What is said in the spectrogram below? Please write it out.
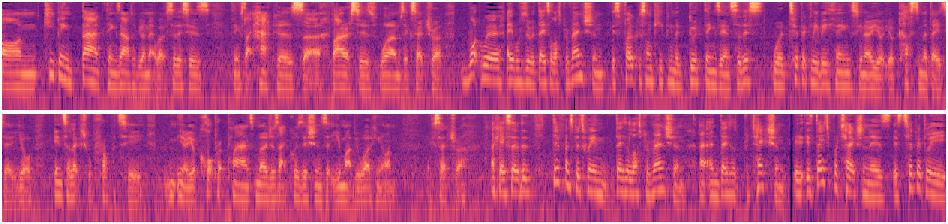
on keeping bad things out of your network. So, this is things like hackers, uh, viruses, worms, etc. What we're able to do with data loss prevention is focus on keeping the good things in. So, this would typically be things, you know, your, your customer data, your intellectual property, you know, your corporate plans, mergers, acquisitions that you might be working on, etc. Okay, so the difference between data loss prevention and data protection is, data protection is, is typically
